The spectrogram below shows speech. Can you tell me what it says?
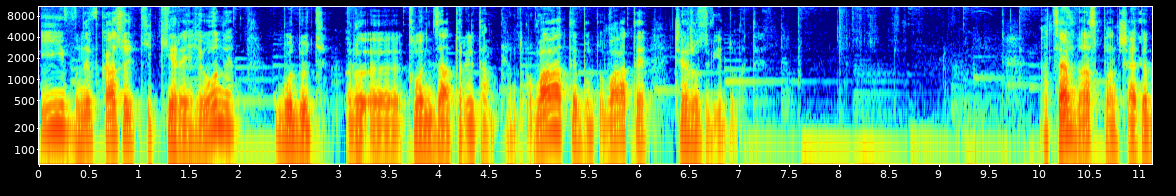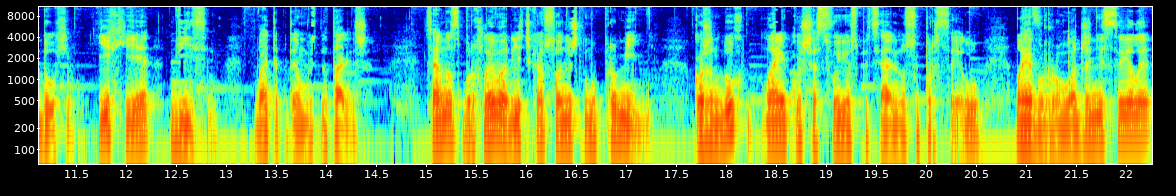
І вони вказують, які регіони будуть е, колонізатори там плюндрувати, будувати чи розвідувати. А це в нас планшети духів. Їх є 8. Давайте подивимось детальніше. Це в нас бурхлива річка в сонячному промінні. Кожен дух має якусь ще свою спеціальну суперсилу, має вроджені сили,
